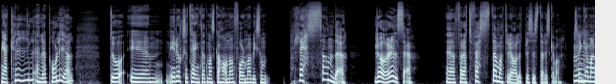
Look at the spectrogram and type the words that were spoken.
med akryl eller polygel, då eh, är det också tänkt att man ska ha någon form av liksom pressande rörelse för att fästa materialet precis där det ska vara. Sen Mm. kan man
